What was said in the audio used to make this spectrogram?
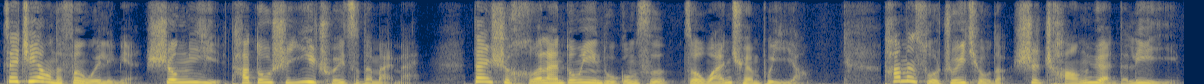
在这样的氛围里面，生意它都是一锤子的买卖。但是荷兰东印度公司则完全不一样。他们所追求的是长远的利益，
